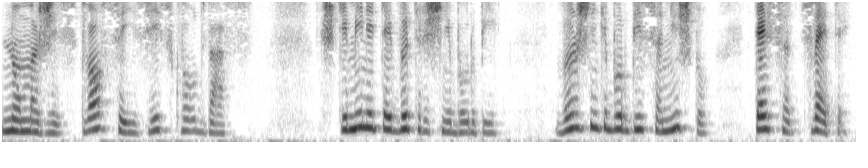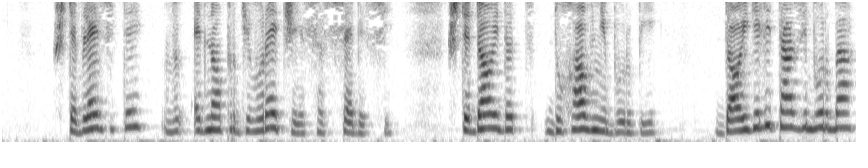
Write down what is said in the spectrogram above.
но мъжество се изисква от вас. Ще минете вътрешни борби. Външните борби са нищо, те са цвете. Ще влезете в едно противоречие с себе си. Ще дойдат духовни борби. Дойде ли тази борба,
